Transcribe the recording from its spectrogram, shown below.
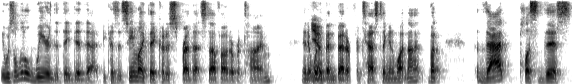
it was a little weird that they did that because it seemed like they could have spread that stuff out over time and it yeah. would have been better for testing and whatnot. But that plus this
